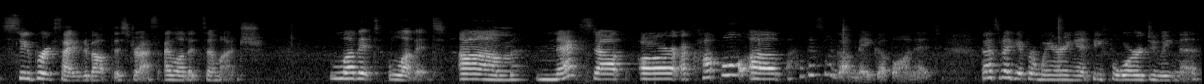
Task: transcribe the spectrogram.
super excited about this dress. I love it so much. Love it, love it. Um, next up are a couple of, oh, this one got makeup on it. That's what I get for wearing it before doing this.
